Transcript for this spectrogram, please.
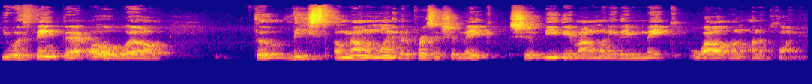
you would think that, oh, well, the least amount of money that a person should make should be the amount of money they make while on unemployment.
